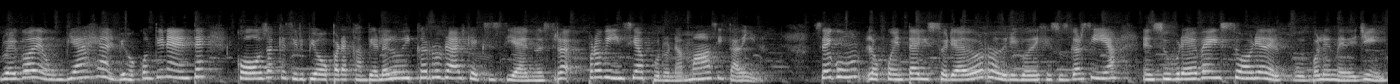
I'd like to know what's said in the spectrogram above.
Luego de un viaje al viejo continente, cosa que sirvió para cambiar la lúdica rural que existía en nuestra provincia por una más citadina. Según lo cuenta el historiador Rodrigo de Jesús García en su breve historia del fútbol en Medellín.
